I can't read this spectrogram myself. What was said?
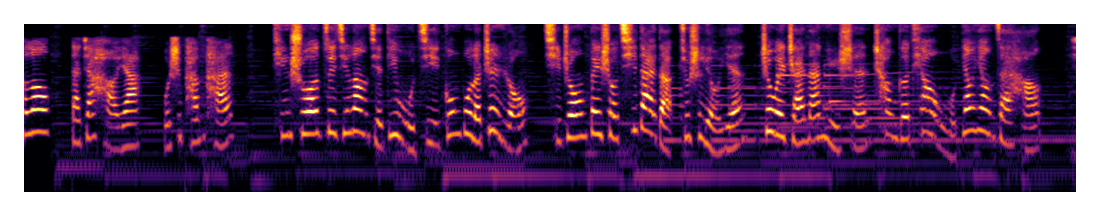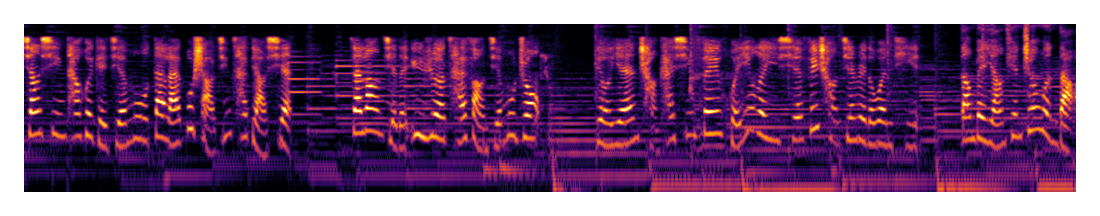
Hello，大家好呀，我是盘盘。听说最近《浪姐》第五季公布了阵容，其中备受期待的就是柳岩这位宅男女神，唱歌跳舞样样在行，相信她会给节目带来不少精彩表现。在《浪姐》的预热采访节目中，柳岩敞开心扉回应了一些非常尖锐的问题。当被杨天真问到，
